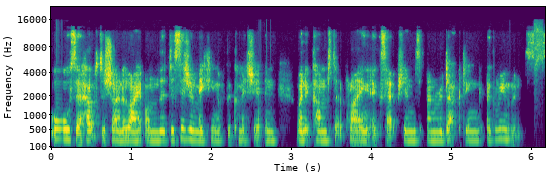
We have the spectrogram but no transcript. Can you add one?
also helps to shine a light on the decision making of the Commission when it comes to applying exceptions and redacting agreements.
